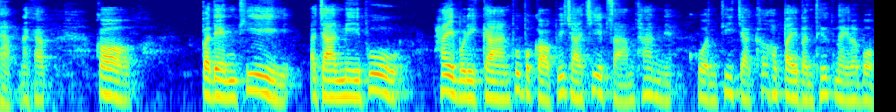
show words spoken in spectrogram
ครับนะครับ ก็ประเด็นที่อาจารย์มีผู้ ให้บริการผู้ประกอบวิชาชีพ 3 ท่านเนี่ยควรที่จะเข้าไปบันทึกในระบบ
